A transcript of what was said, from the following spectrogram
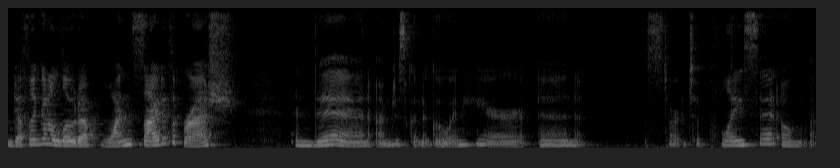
I'm definitely going to load up one side of the brush and then I'm just going to go in here and start to place it. Oh my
